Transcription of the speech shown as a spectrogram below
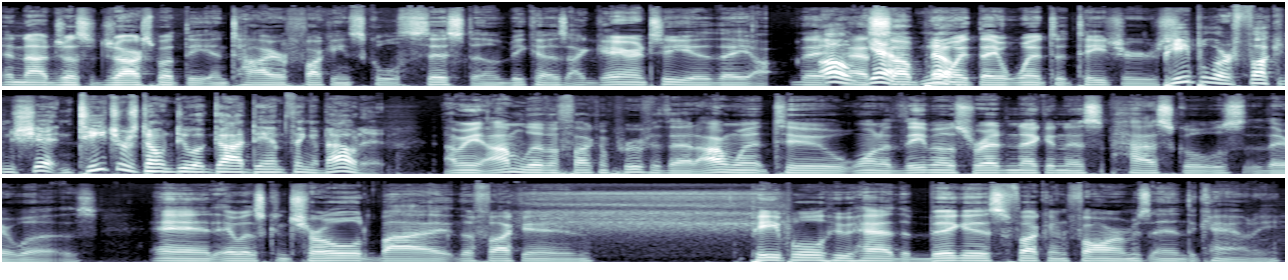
and not just jocks, but the entire fucking school system. Because I guarantee you, they they Oh, at yeah, some no. point they went to teachers. people are fucking shit and teachers don't do a goddamn thing about it I mean, I'm living fucking proof of that. I went to one of the most redneckinest high schools there was, and it was controlled by the fucking people who had the biggest fucking farms in the county.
